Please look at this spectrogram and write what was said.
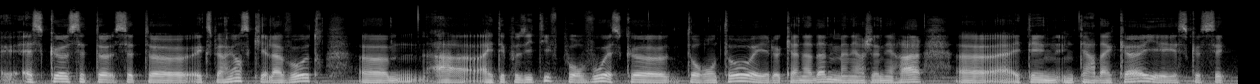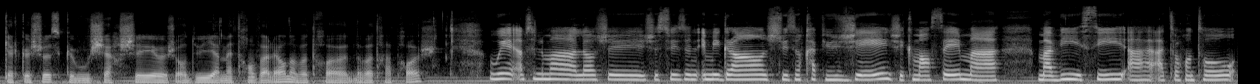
est-ce que cette, cette euh, expérience qui est la vôtre euh, a, été positive pour vous? Est-ce que Toronto et le Canada de manière générale euh, a été une, une terre d'accueil? Et est-ce que c'est quelque chose que vous cherchez aujourd'hui à mettre en valeur dans votre, dans votre approche? Oui, absolument. Alors, je, je suis une immigrante, je suis un réfugié. J'ai commencé ma, ma vie ici à Toronto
